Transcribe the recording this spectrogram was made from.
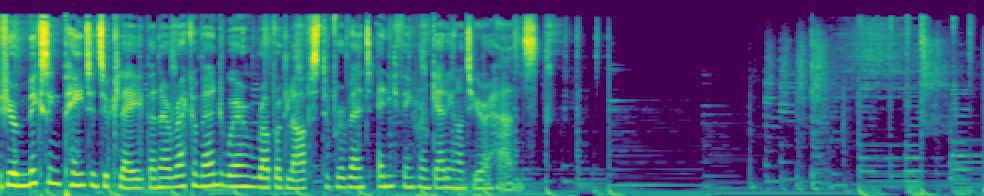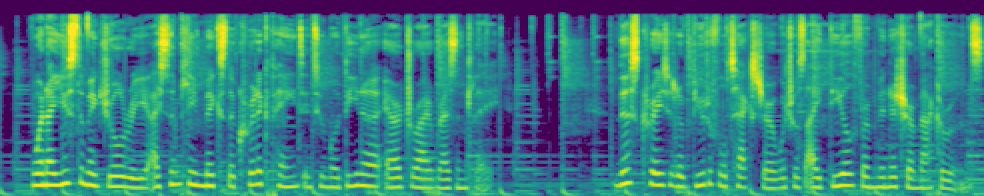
If you're mixing paint into clay, then I recommend wearing rubber gloves to prevent anything from getting onto your hands. When I used to make jewelry, I simply mixed acrylic paint into Modena air dry resin clay. This created a beautiful texture which was ideal for miniature macaroons.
